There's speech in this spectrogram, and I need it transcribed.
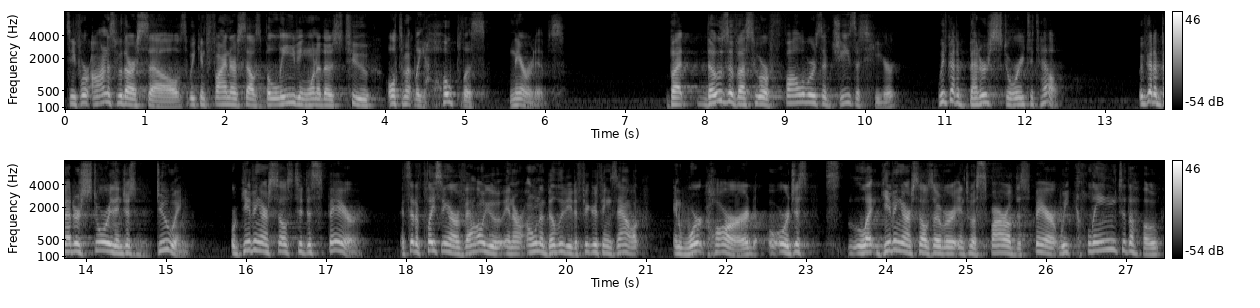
See, if we're honest with ourselves, we can find ourselves believing one of those two ultimately hopeless narratives. But those of us who are followers of Jesus here, we've got a better story to tell. We've got a better story than just doing or giving ourselves to despair. Instead of placing our value in our own ability to figure things out and work hard or just giving ourselves over into a spiral of despair, we cling to the hope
